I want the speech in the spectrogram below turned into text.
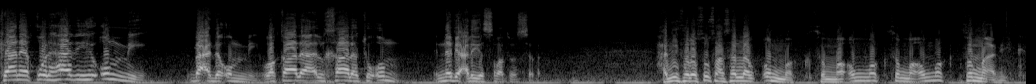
كان يقول هذه أمي بعد أمي. وقال الخالة أم النبي عليه الصلاة والسلام. حديث الرسول صلى الله عليه وسلم أمك ثم أمك ثم أمك ثم أبيك.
